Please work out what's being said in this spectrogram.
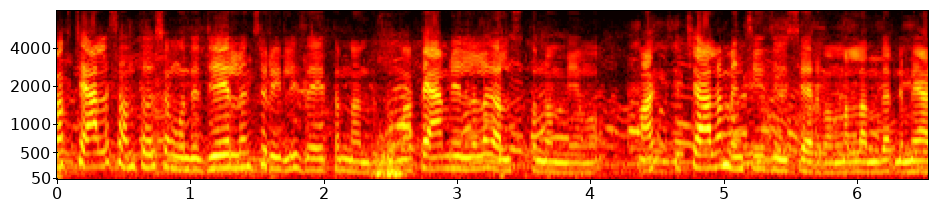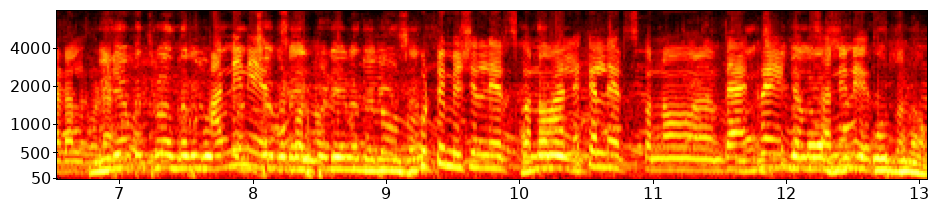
మాకు చాలా సంతోషంగా ఉంది. జైలు నుంచి రిలీజ్ అవుతున్నందుకు. మా ఫ్యామిలీలలో కలుస్తున్నాం మేము. మాకు చాలా మంచిగా చూశారు మమ్మల్ని అందరిని మేడాలు అన్ని నేర్చుకున్నాం. కుట్టు మిషన్ నేర్చుకున్నాం అల్లికలు నేర్చుకున్నాం బ్యాక్ ఐటమ్స్ అన్ని నేర్చుకున్నాం.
